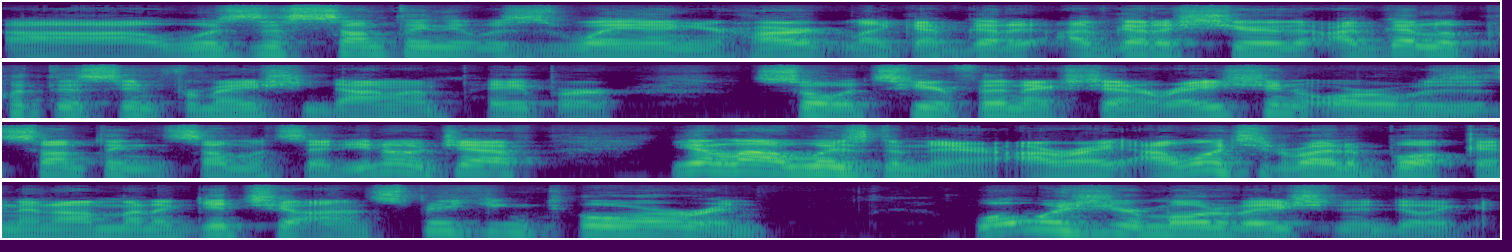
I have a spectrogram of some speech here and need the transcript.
uh, was this something that was way on your heart? Like I've got to, I've got to share, I've got to put this information down on paper so it's here for the next generation, or was it something that someone said, you know, Jeff, you got a lot of wisdom there. All right, I want you to write a book, and then I'm going to get you on speaking tour. And what was your motivation in doing it?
